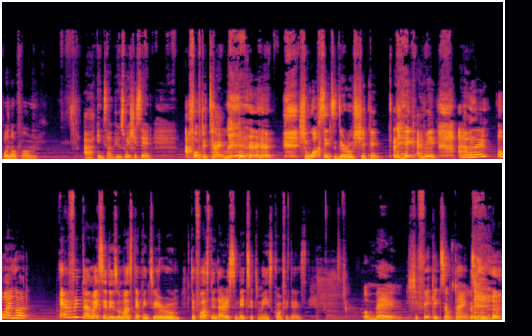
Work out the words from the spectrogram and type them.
one of um, her interviews where she said half of the time she walks into the room shaking like i mean and i was like oh my god every time i see this woman step into a room the first thing that resonates with me is confidence. But man she fake it sometimes.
